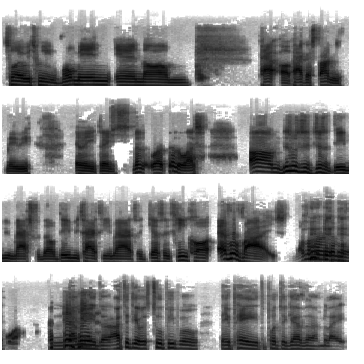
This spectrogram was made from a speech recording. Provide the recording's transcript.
somewhere between Roman and um pa- uh, Pakistani, maybe, if anything. Nonetheless, um, this was just, just a debut match for them, debut tag team match against a team called Everrise. Never heard of them before. I mean. I think there was two people they paid to put together and be like,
